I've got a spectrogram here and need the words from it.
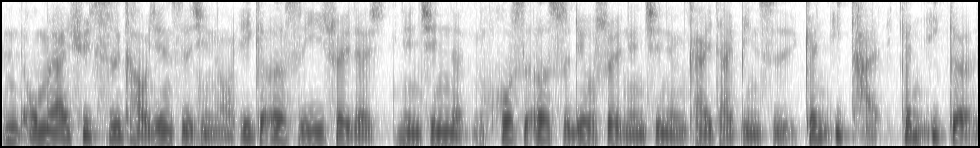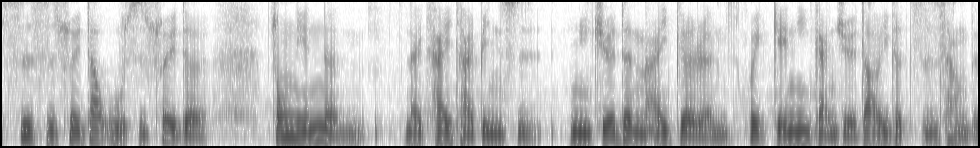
嗯，我们来去思考一件事情哦，一个二十一岁的年轻人，或是二十六岁的年轻人开一台宾士，跟一台跟一个四十岁到五十岁的中年人来开一台宾士，你觉得哪一个人会给你感觉到一个职场的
